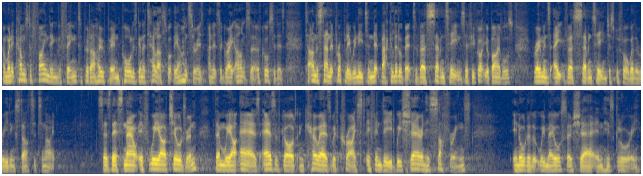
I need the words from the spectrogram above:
And when it comes to finding the thing to put our hope in, Paul is going to tell us what the answer is, and it's a great answer. Of course it is. To understand it properly, we need to nip back a little bit to verse 17. So if you've got your Bibles, Romans 8, verse 17, just before where the reading started tonight says this Now, if we are children, then we are heirs, heirs of God, and co heirs with Christ, if indeed we share in his sufferings, in order that we may also share in his glory.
